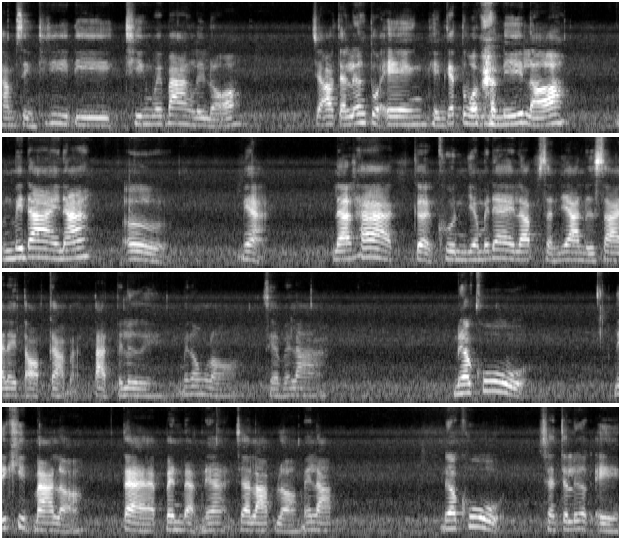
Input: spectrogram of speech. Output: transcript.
ทำสิ่งที่ดีๆ ทิ้งไว้บ้างเลยเหรอ จะเอาแต่เรื่องตัวเองเห็นแก่ตัวแบบนี้เหรอ มันไม่ได้นะ เออ เนี่ย แล้วถ้าเกิดคุณยังไม่ได้รับสัญญาณหรือทรายอะไรตอบกลับอะตัดไปเลย ไม่ต้องรอ เสียเวลา เนื้อคู่ ลิขิตมาเหรอ แต่เป็นแบบเนี้ยจะรับเหรอไม่รับ เนื้อคู่ฉันจะเลือกเอง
